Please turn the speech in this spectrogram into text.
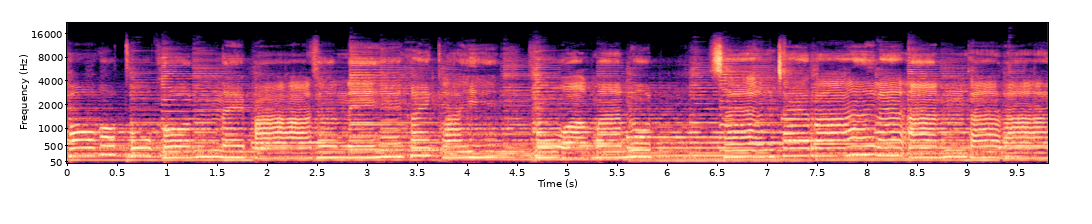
พบผู้คนในป่าเธอเนีให้ไกล พวกมนุษย์แสนใจร้ายและอันตราย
